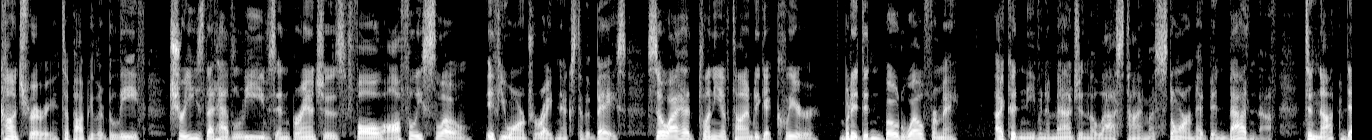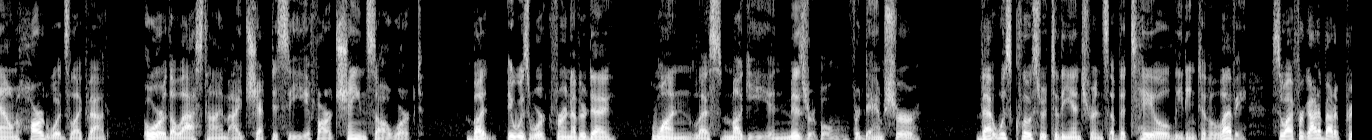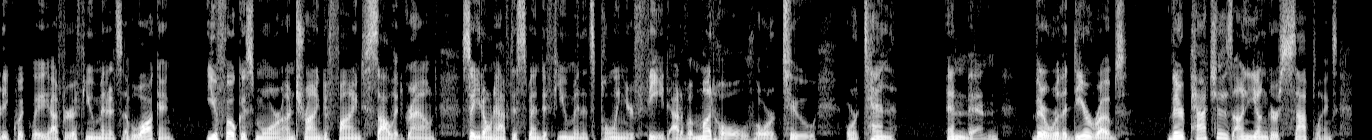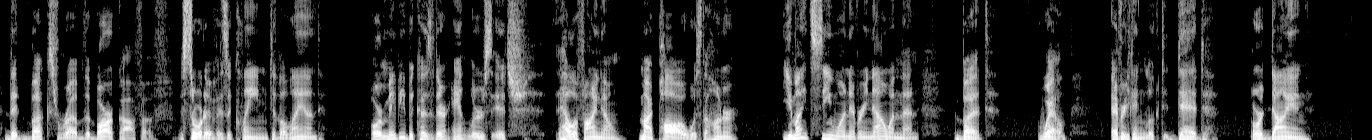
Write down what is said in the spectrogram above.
Contrary to popular belief, trees that have leaves and branches fall awfully slow if you aren't right next to the base, so I had plenty of time to get clear, but it didn't bode well for me. I couldn't even imagine the last time a storm had been bad enough to knock down hardwoods like that, or the last time I checked to see if our chainsaw worked. But it was work for another day. One less muggy and miserable, for damn sure. That was closer to the entrance of the tail leading to the levee, so I forgot about it pretty quickly after a few minutes of walking. You focus more on trying to find solid ground, so you don't have to spend a few minutes pulling your feet out of a mud hole, or two, or ten. And then there were the deer rubs. They're patches on younger saplings that bucks rub the bark off of, sort of as a claim to the land. Or maybe because their antlers itch. Hell if I know. My paw was the hunter. You might see one every now and then, but, well, everything looked dead or dying.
